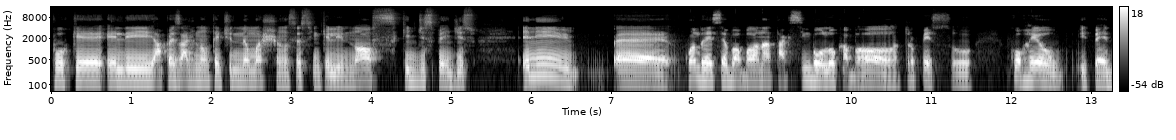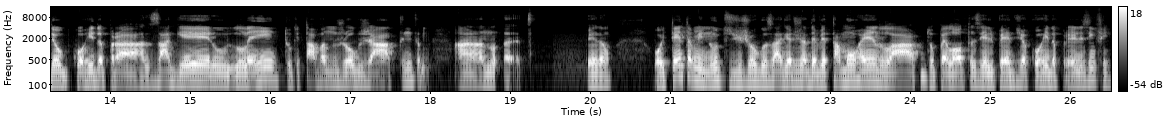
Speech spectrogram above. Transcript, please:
porque ele, apesar de não ter tido nenhuma chance, assim, que ele, nossa, que desperdício. Ele, é, quando recebeu a bola no ataque, se embolou com a bola, tropeçou, correu e perdeu corrida para zagueiro lento que estava no jogo já há 30. Ah, no, é, perdão, 80 minutos de jogo, o zagueiro já devia estar tá morrendo lá do Pelotas e ele perdia a corrida para eles, enfim.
